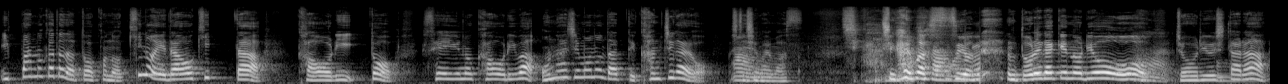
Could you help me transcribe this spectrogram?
一般の方だとこの木の枝を切った香りと精油の香りは同じものだっていう勘違いをしてしまいます。違いますよね。どれだけの量を蒸留したら、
